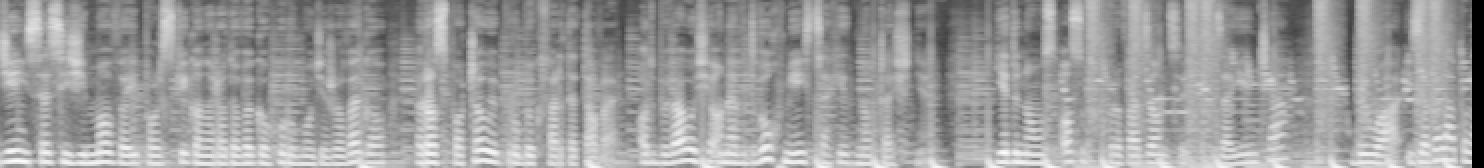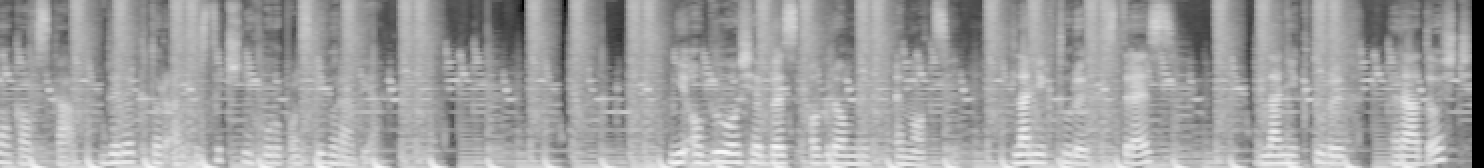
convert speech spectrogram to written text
dzień sesji zimowej Polskiego Narodowego Chóru Młodzieżowego rozpoczęły próby kwartetowe. Odbywały się one w dwóch miejscach jednocześnie. Jedną z osób prowadzących zajęcia była Izabela Polakowska, dyrektor artystyczny Chóru Polskiego Radia. Nie obyło się bez ogromnych emocji. Dla niektórych stres, dla niektórych radość,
